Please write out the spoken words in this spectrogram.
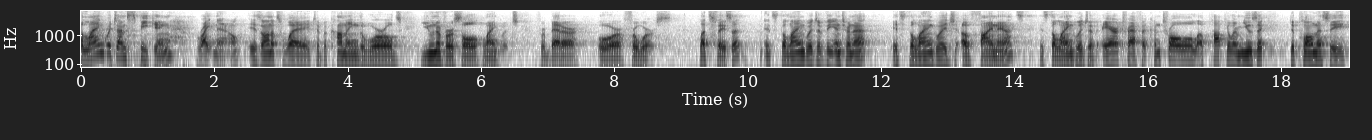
The language I'm speaking right now is on its way to becoming the world's universal language, for better or for worse. Let's face it, it's the language of the internet, it's the language of finance, it's the language of air traffic control, of popular music, diplomacy.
